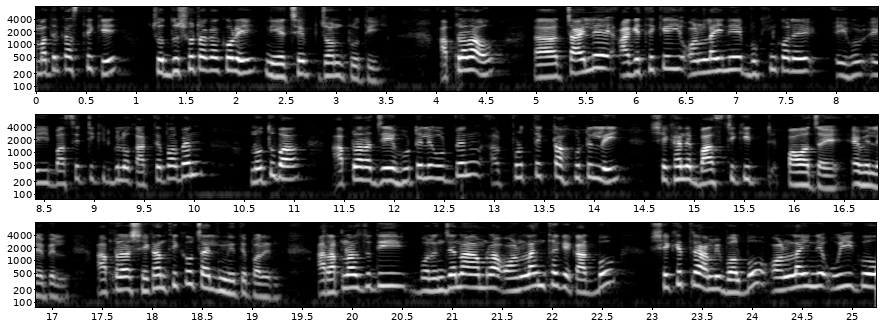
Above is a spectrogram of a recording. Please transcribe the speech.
আমাদের কাছ থেকে চোদ্দোশো টাকা করে নিয়েছে জনপ্রতি। আপনারাও চাইলে আগে থেকেই অনলাইনে বুকিং করে এই এই বাসের টিকিটগুলো কাটতে পারবেন। নতুবা আপনারা যে হোটেলে উঠবেন, আর প্রত্যেকটা হোটেলেই সেখানে বাস টিকিট পাওয়া যায় অ্যাভেলেবেল আপনারা সেখান থেকেও চাইলে নিতে পারেন। আর আপনারা যদি বলেন যে, না, আমরা অনলাইন থেকে কাটবো, সেক্ষেত্রে আমি বলব অনলাইনে উইগো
